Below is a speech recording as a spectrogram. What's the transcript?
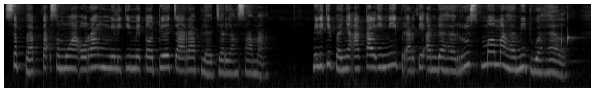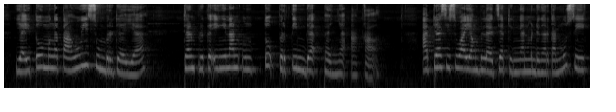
sebab tak semua orang memiliki metode cara belajar yang sama. Miliki banyak akal ini berarti Anda harus memahami dua hal, yaitu mengetahui sumber daya dan berkeinginan untuk bertindak banyak akal. Ada siswa yang belajar dengan mendengarkan musik,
